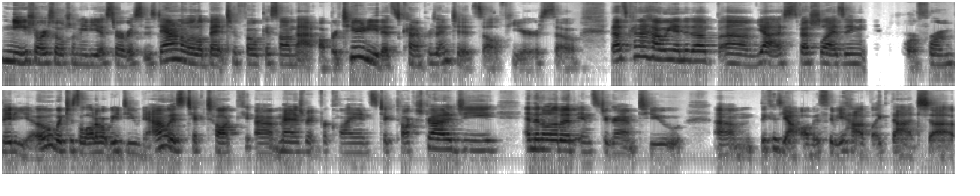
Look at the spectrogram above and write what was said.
niche our social media services down a little bit to focus on that opportunity that's kind of presented itself here. So that's kind of how we ended up, um, yeah, specializing in short form video, which is a lot of what we do now is TikTok uh, management for clients, TikTok strategy, and then a little bit of Instagram too. Um, because yeah, obviously we have like that, uh,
